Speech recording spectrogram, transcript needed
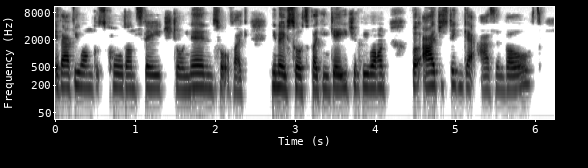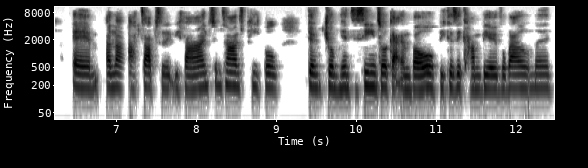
if everyone gets called on stage join in and sort of like you know sort of like engage everyone. But i just didn't get as involved um, and that's absolutely fine. Sometimes people don't jump into scenes or get involved because it can be overwhelming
